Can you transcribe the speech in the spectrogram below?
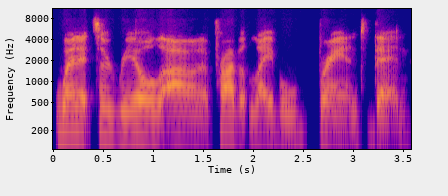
when it's a real uh, private label brand, then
